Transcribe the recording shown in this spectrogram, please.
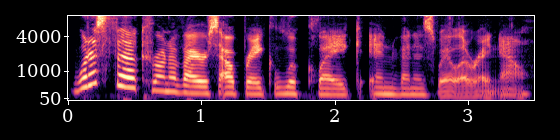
What does the coronavirus outbreak look like in Venezuela right now?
